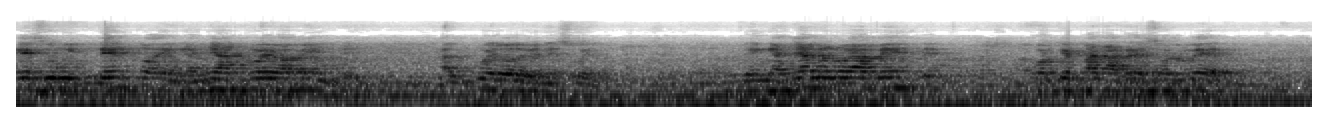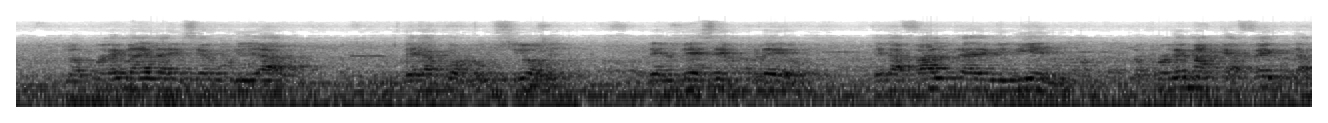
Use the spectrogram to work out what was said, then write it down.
es un intento de engañar nuevamente al pueblo de Venezuela. De engañarlo nuevamente porque para resolver los problemas de la inseguridad, de la corrupción, del desempleo, de la falta de vivienda, los problemas que afectan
